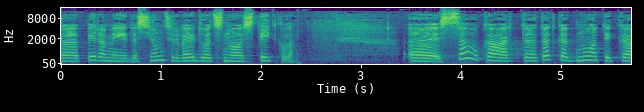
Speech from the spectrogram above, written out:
uh, piramīdas jumts ir veidots no stikla. Uh, savukārt, tad, kad notika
